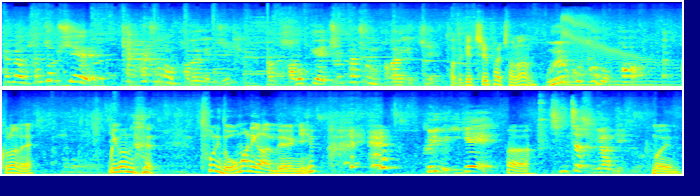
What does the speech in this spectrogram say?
팔면 한 접시에 7, 8천 원 받아야겠지? 한 다섯 개에 7, 8천 원 받아야겠지? 다섯 개 7, 8천 원? 왜 그렇게 높아? 그러네. 이거는 돈이 너무 많이 가는데 형님? 그리고 이게 어 진짜 중요한 게 있어 뭐임?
